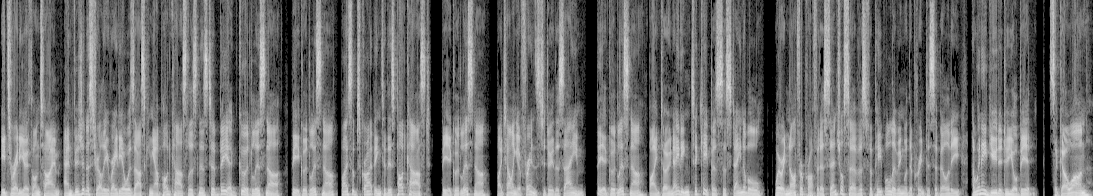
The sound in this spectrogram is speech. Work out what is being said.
It's Radiothon time, and Vision Australia Radio is asking our podcast listeners to be a good listener. Be a good listener by subscribing to this podcast. Be a good listener by telling your friends to do the same. Be a good listener by donating to keep us sustainable. We're a not for profit essential service for people living with a print disability, and we need you to do your bit. So go on,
